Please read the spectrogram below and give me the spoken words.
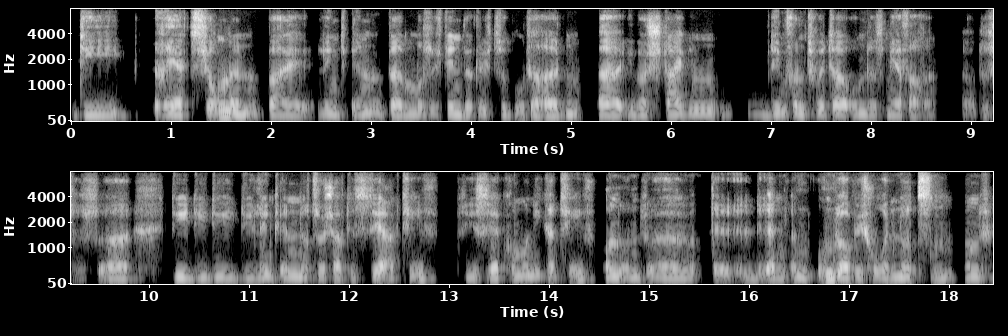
die Reaktionen bei LinkedIn, da muss ich denen wirklich zugute halten, äh, übersteigen dem von Twitter um das Mehrfache. Ja, das ist äh, die, die, die, die LinkedIn-Nutzerschaft ist sehr aktiv. Sie ist sehr kommunikativ und, und äh, einen unglaublich hohen Nutzen. Und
